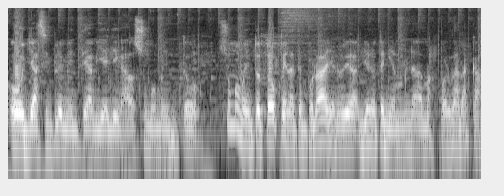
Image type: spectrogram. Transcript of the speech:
o ya simplemente había llegado su momento, su momento top en la temporada, ya no, ya no tenía nada más por dar acá?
